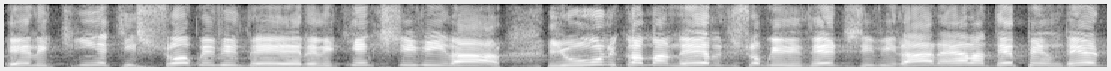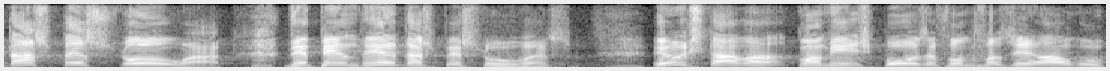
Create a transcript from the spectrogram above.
Ele tinha que sobreviver, ele tinha que se virar. E a única maneira de sobreviver, de se virar, era depender das pessoas. Depender das pessoas. Eu estava com a minha esposa, fomos fazer algo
